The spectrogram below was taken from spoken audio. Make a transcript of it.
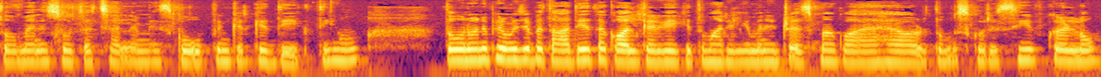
तो मैंने सोचा, चले मैं इसको ओपन करके देखती हूँ। तो उन्होंने फिर मुझे बता दिया था कॉल करके कि तुम्हारे लिए मैंने ड्रेस मंगवाया है और तुम उसको रिसीव कर लो।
